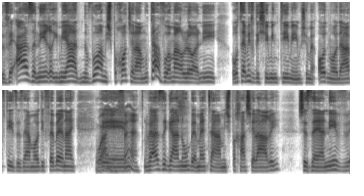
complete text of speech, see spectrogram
ואז אני מיד נבוא המשפחות של העמותה, והוא אמר לא, אני רוצה מפגשים אינטימיים, שמאוד מאוד אהבתי את זה, זה היה מאוד יפה בעיניי. וואי, יפה. ואז הגענו באמת המשפחה של ארי, שזה אני, אה,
